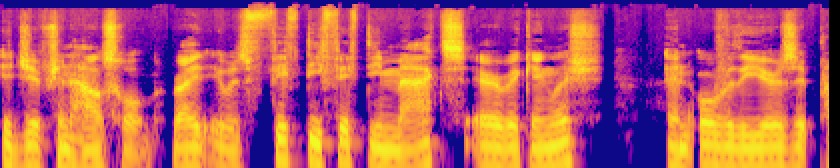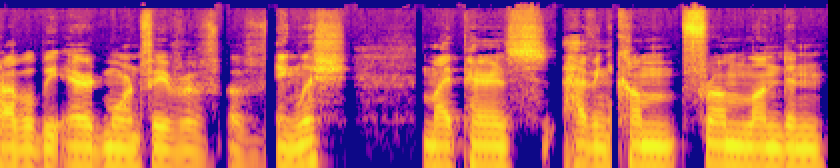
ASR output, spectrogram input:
Egyptian household, right? It was 50 50 max Arabic English And over the years, it probably aired more in favor of, of English. My parents, having come from London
